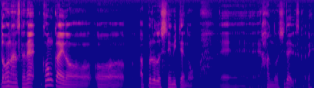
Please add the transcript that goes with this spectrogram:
どうなんですかね。今回のアップロードしてみての、えー、反応次第ですかね。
